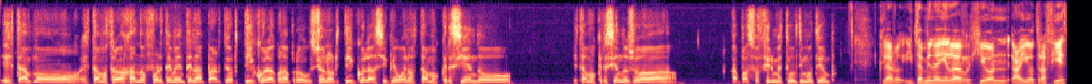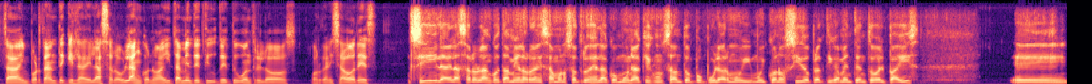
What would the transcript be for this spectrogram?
estamos, estamos trabajando fuertemente en la parte hortícola, con la producción hortícola, así que bueno, estamos creciendo, estamos creciendo yo a, a paso firme este último tiempo. Claro, y también ahí en la región hay otra fiesta importante que es la de Lázaro Blanco, ¿no? Ahí también te, tuvo entre los organizadores. Sí, la de Lázaro Blanco también la organizamos nosotros desde la comuna, que es un santo popular muy, muy conocido prácticamente en todo el país. Eh,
